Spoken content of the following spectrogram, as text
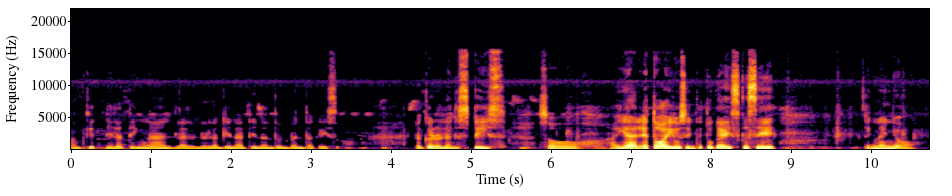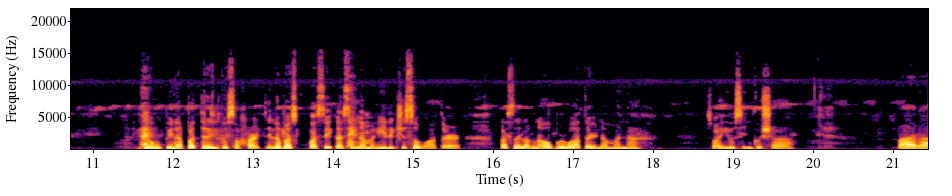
Ang cute nila tingnan. Lalo na lagyan natin nandun banda guys. Oh. Nagkaroon ng space. So, ayan. Ito ayusin ko to guys kasi tingnan nyo oh. Yung pinapatrail ko sa heart. Nilabas ko kasi kasi nga mahilig siya sa water. Kaso lang na overwater naman na. So, ayusin ko siya para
